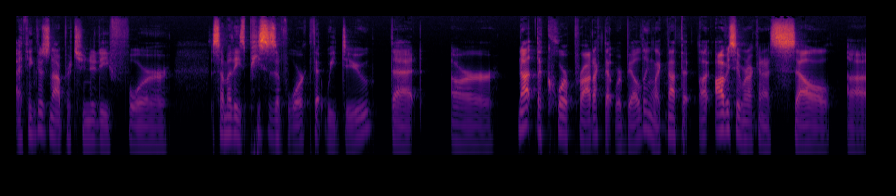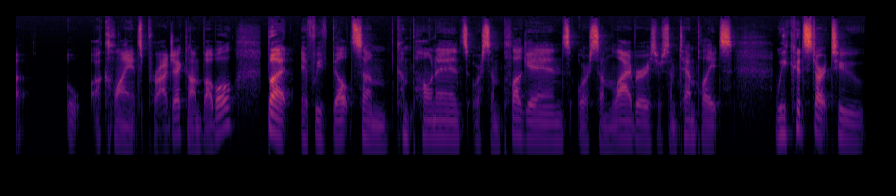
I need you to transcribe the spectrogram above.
I think there's an opportunity for some of these pieces of work that we do that are not the core product that we're building. Like not that obviously we're not going to sell uh, a client's project on Bubble, but if we've built some components or some plugins or some libraries or some templates, we could start to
